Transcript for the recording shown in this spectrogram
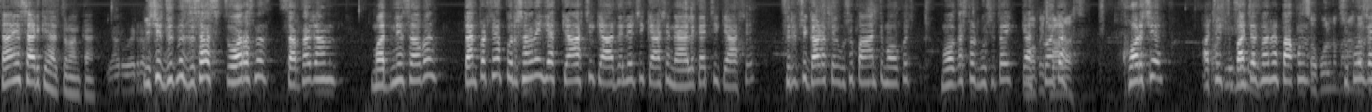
सान सड़क हज तुलान कह? यह दुत जो सास मज सरताज अहमद मदनी साहबन तन पे पुरसान ये क्या क्या दलील क्या नाल कत क्या सिर्फ़ गड़ तुम वो पान तक मौक मौकस पे वो तुम क्या खोर बच्चस बन पकुन स्कूल ग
